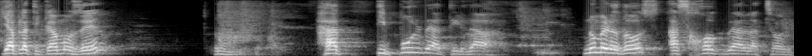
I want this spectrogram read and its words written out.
Ya platicamos de Hatipul Beatirda. Número dos, Ashok Bealatzon.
